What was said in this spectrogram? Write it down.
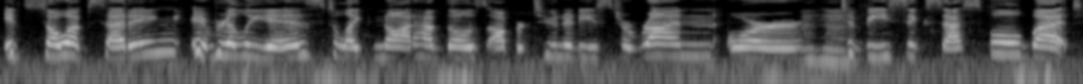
it's so upsetting. It really is to like not have those opportunities to run or mm-hmm. to be successful. But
